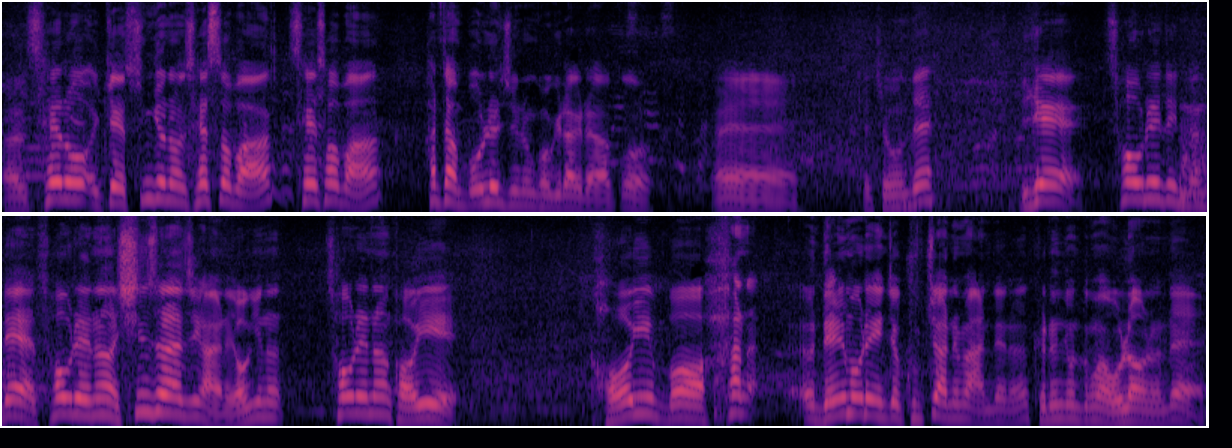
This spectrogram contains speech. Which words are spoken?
어, 새로 이렇게 숨겨놓은 새 서방, 새 서방 한참 몰래 주는 고기라 그래갖고. 예. 예. 좋은데 이게 서울에도 있는데 서울에는 신선하지가 않아요. 여기는 서울에는 거의 거의 뭐 한 내일 모레 이제 굽지 않으면 안 되는 그런 정도만 올라오는데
